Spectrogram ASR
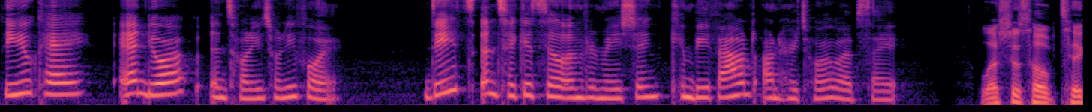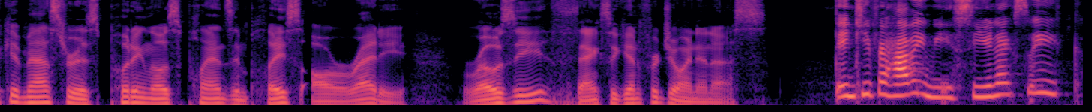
the UK, and Europe in 2024. Dates and ticket sale information can be found on her tour website. Let's just hope Ticketmaster is putting those plans in place already. Rosie, thanks again for joining us. Thank you for having me. See you next week.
